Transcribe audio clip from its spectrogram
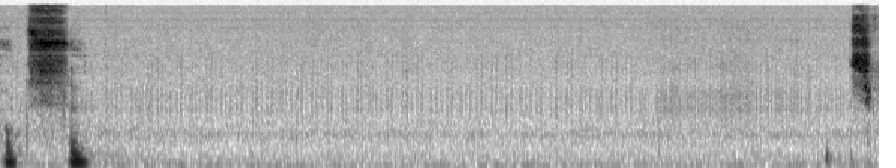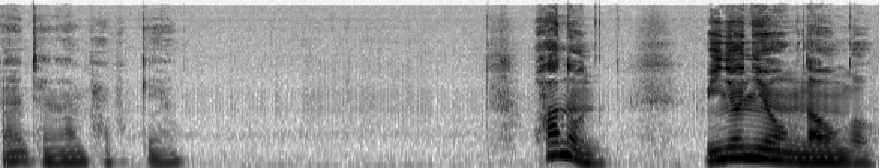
복수 시간이 되면 한번 봐볼게요. 환혼 민현이 형 나온 거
